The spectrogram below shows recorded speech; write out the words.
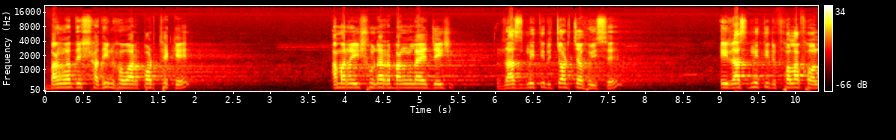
বাংলাদেশ স্বাধীন হওয়ার পর থেকে আমার এই সোনার বাংলায় যেই রাজনীতির চর্চা হইছে, এই রাজনীতির ফলাফল,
